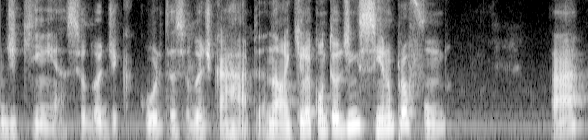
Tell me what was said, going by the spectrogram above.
diquinha, se eu dou dica curta, se eu dou dica rápida. Não, aquilo é conteúdo de ensino profundo. Tá?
